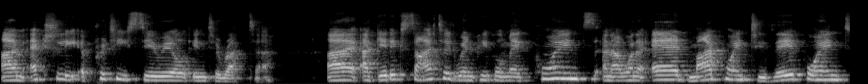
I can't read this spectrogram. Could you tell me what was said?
I'm actually a pretty serial interrupter. I, I get excited when people make points and I want to add my point to their point.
